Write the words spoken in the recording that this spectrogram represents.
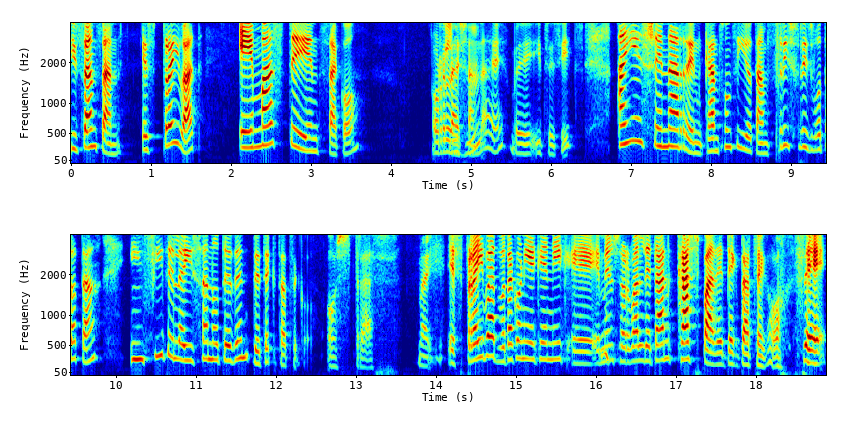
izan zen, esprai bat, emazteentzako, horrela esan da, eh? Be, hitz ez hitz. Haien senarren kantzontziotan friz-friz botata, infidela izan ote den detektatzeko. ostras. Bai. Esprai bat botako niekenik e, hemen sorbaldetan kaspa detektatzeko. Ze,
